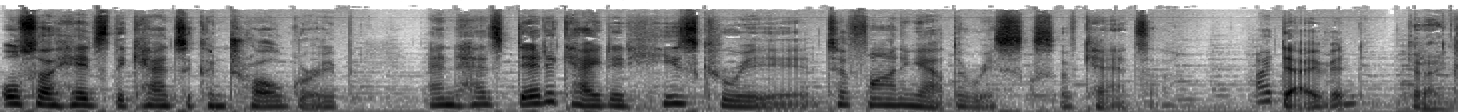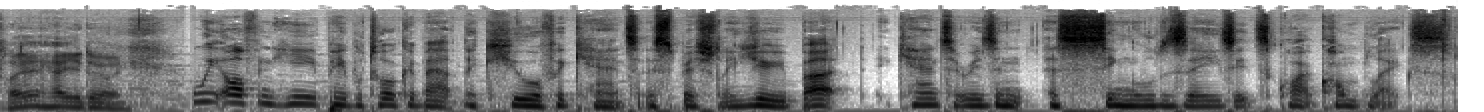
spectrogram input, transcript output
also heads the Cancer Control Group and has dedicated his career to finding out the risks of cancer. Hi, David. G'day, Claire. How are you doing? We often hear people talk about the cure for cancer, especially you, but cancer isn't a single disease, it's quite complex.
